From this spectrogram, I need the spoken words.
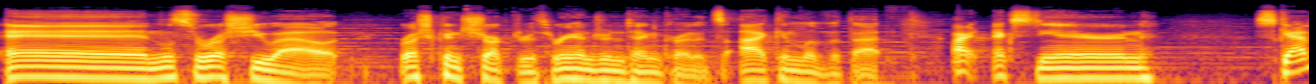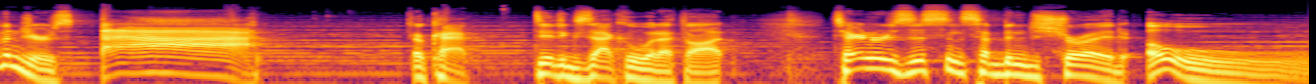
And let's rush you out. Rush constructor, 310 credits. I can live with that. All right, next turn. Scavengers. Ah! Okay. Did exactly what I thought. Terran resistance have been destroyed. Oh.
